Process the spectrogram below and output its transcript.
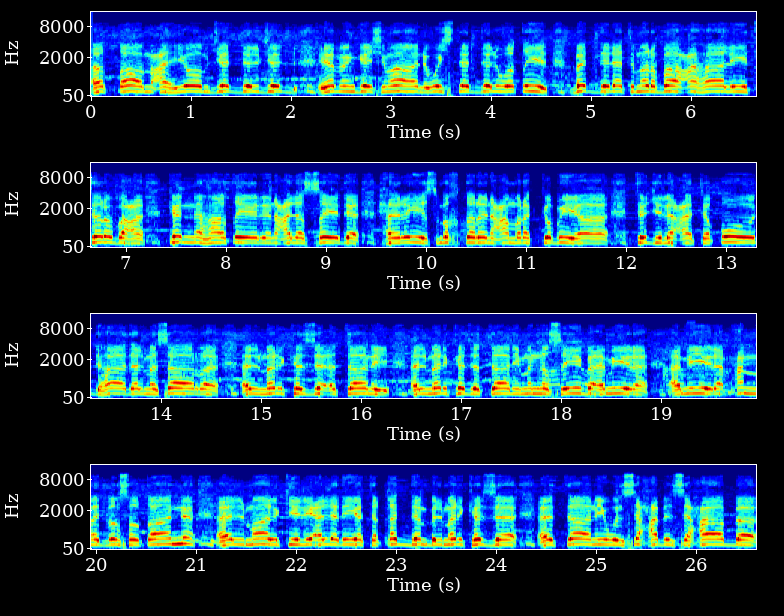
الطامعة يوم جد الجد. يا بن قشمان واشتد الوطيد. بدلت مرباعها لي تربع كأنها طير على الصيد. حريص مخطر عمرك بها تجلع تقود هذا المسار. المركز الثاني. المركز الثاني من نصيب أميرة. أميرة محمد بن سلطان المالكي الذي يتقدم بالمركز الثاني وانسحب انسحاب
